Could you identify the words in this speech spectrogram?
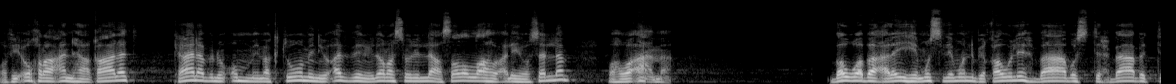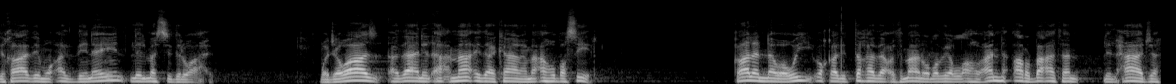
وفي أخرى عنها قالت كان ابن أم مكتوم يؤذن لرسول الله صلى الله عليه وسلم وهو أعمى. بوب عليه مسلم بقوله باب استحباب اتخاذ مؤذنين للمسجد الواحد. وجواز أذان الأعمى إذا كان معه بصير. قال النووي وقد اتخذ عثمان رضي الله عنه أربعة للحاجة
